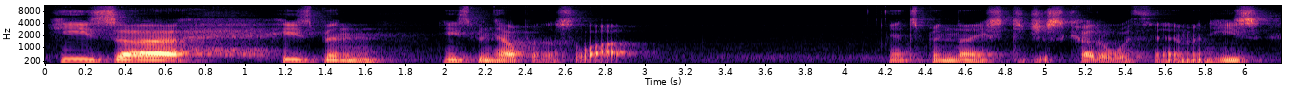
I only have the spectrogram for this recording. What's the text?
he's uh, he's been he's been helping us a lot. It's been nice to just cuddle with him, and he's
